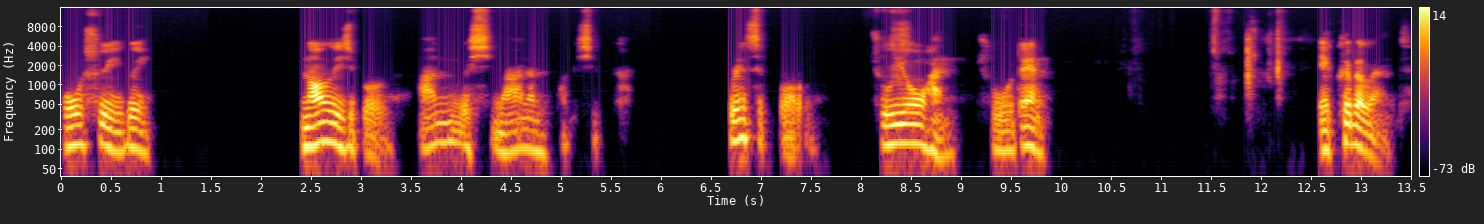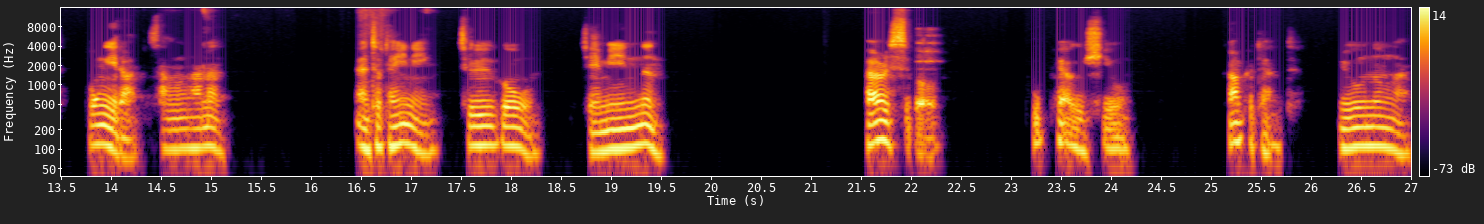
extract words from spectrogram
고수익의 knowledgeable 아는 것이 많은 박식한 principle 주요한 주된 equivalent 동일한 상하는 entertaining 즐거운 재미있는 permissible 부패하기 쉬운 competent 유능한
